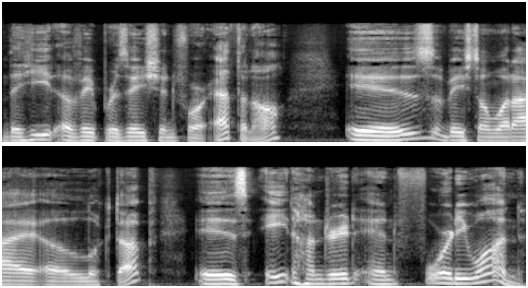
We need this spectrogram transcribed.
The heat of vaporization for ethanol is, based on what I uh, looked up, is 841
